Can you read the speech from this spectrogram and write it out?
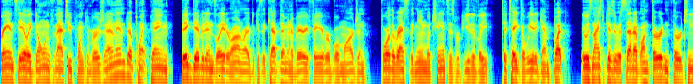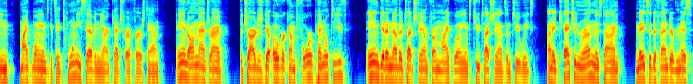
Brandon Staley going for that two point conversion and ended up paying big dividends later on, right? Because it kept them in a very favorable margin for the rest of the game with chances repeatedly to take the lead again. But it was nice because it was set up on third and 13. Mike Williams gets a 27 yard catch for a first down. And on that drive, the Chargers get overcome four penalties and get another touchdown from Mike Williams. Two touchdowns in two weeks on a catch and run this time. Makes a defender miss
